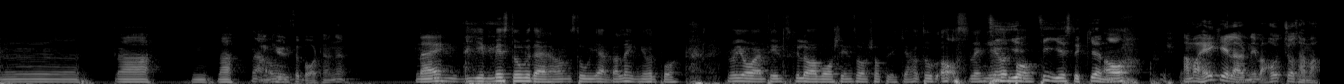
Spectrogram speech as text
Mm, nah. Mm, nah. Men kul för bartendern. Nej. Mm, Jimmy stod där, han stod jävla länge och höll på. Det var jag och en till skulle ha varsin sån shotbricka. Han stod aslänge och höll på. tio stycken. Ja. Han bara, hej killar, ni bara hot shot, han bara,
